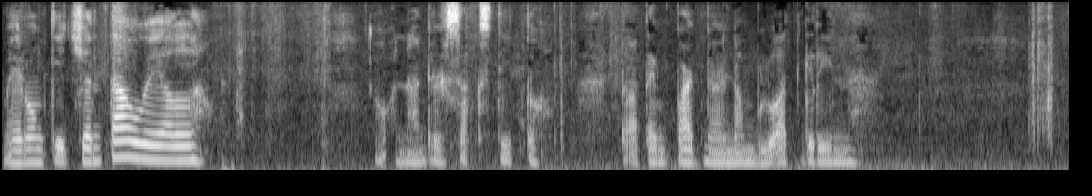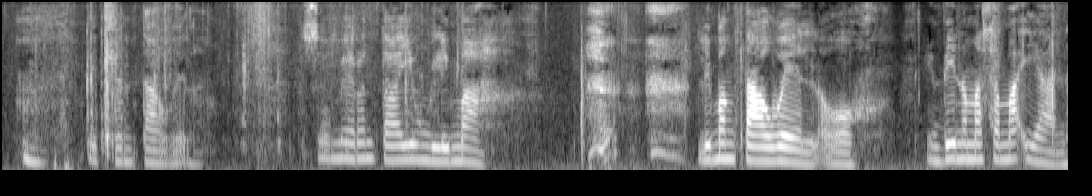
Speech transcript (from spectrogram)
Mayroong kitchen towel. Oh, another socks dito. Ito ata yung partner ng blue at green. Mm, kitchen towel. So, meron tayong lima. Limang towel. Oh, hindi na masama yan.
